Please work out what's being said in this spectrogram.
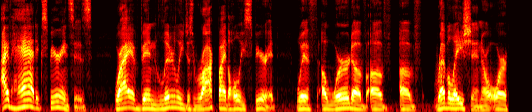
I've had experiences where I have been literally just rocked by the Holy Spirit with a word of of of revelation or or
